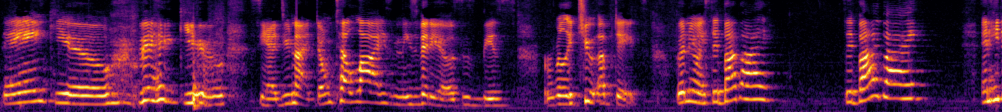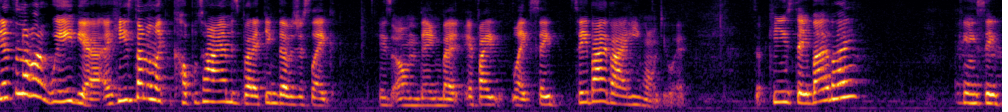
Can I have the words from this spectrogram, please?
Thank you. Thank you. See, I do not. Don't tell lies in these videos. These, these are really true updates. But anyway, say bye-bye. Say bye-bye. And he doesn't know how to wave yet. Uh, he's done it like a couple times, but I think that was just like his own thing. But if I like say say bye-bye, he won't do it. So can you say bye-bye? Can you say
